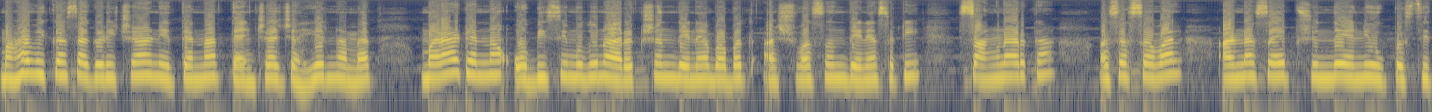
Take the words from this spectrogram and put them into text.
महाविकास आघाडीच्या नेत्यांना त्यांच्या जाहीरनाम्यात मराठ्यांना ओबीसीमधून आरक्षण देण्याबाबत आश्वासन देण्यासाठी सांगणार का? असा सवाल अण्णासाहेब शिंदे यांनी उपस्थित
